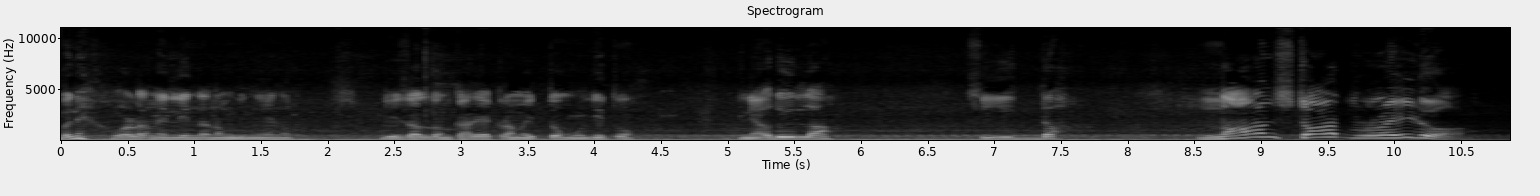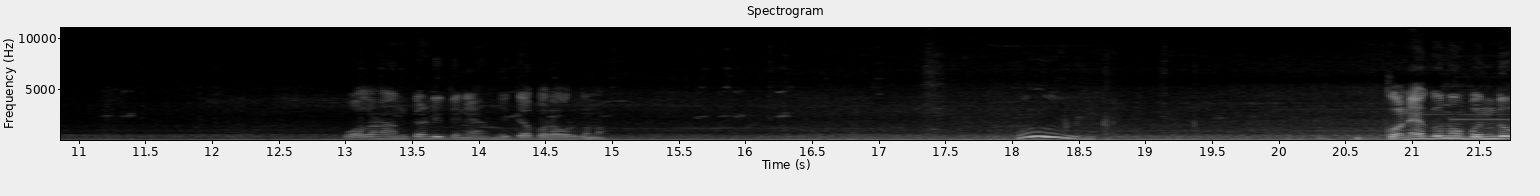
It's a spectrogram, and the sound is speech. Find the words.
ಬನ್ನಿ ಹೊರಡೋಣ ಇಲ್ಲಿಂದ ನಮ್ಗೆ ಇನ್ನೇನು? ಡೀಸೆಲ್ದೊಂದು ಕಾರ್ಯಕ್ರಮ ಇತ್ತು, ಮುಗೀತು. ಇನ್ಯಾವುದೂ ಇಲ್ಲ. ಸೀದ ನಾನ್ ಸ್ಟಾಪ್ ರೈಡು ಹೋಗೋಣ ಅಂದ್ಕೊಂಡಿದ್ದೀನಿ ನಿದ್ದೆ ಬರೋವರೆಗೂ ಕೊನೆಗೂ ಬಂದು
